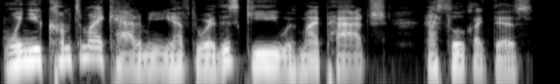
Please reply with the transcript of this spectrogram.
when you come to my academy, you have to wear this gi with my patch. It has to look like this.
